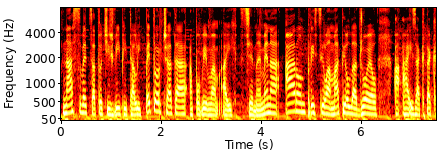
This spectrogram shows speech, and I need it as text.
Na svet sa totiž vypýtali petorčatá a poviem vám aj ich ctené mená Aaron, Priscilla, Matilda, Joel a Isaac. Tak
